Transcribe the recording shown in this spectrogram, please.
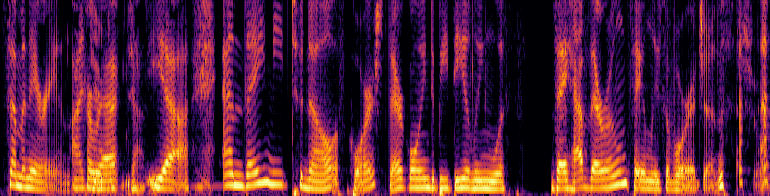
seminarians, I correct? Do, yes. Yeah, and they need to know, of course, they're going to be dealing with they have their own families of origin. Sure.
